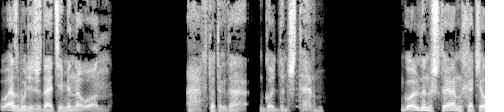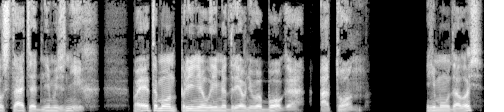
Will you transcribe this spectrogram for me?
вас будет ждать именно он. А кто тогда Гольденштерн? Гольденштерн хотел стать одним из них, поэтому он принял имя древнего бога — Атон. Ему удалось?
